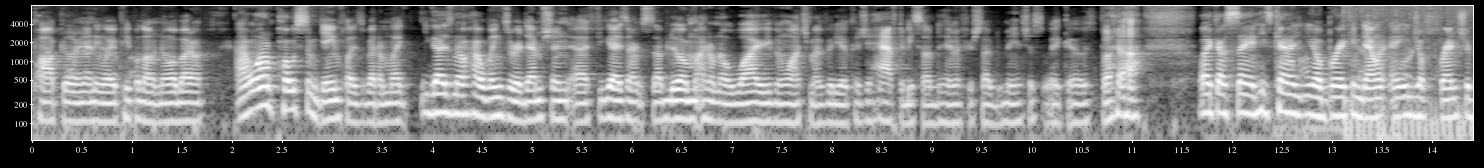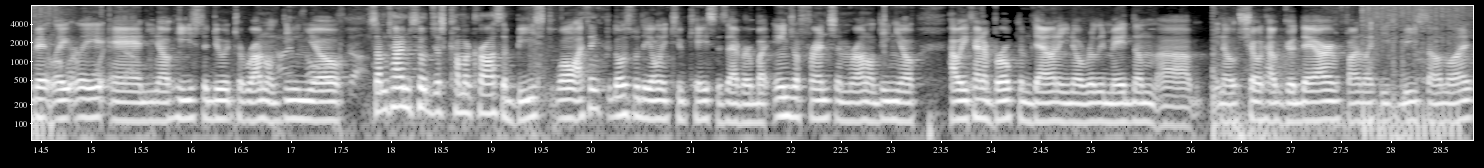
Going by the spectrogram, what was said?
popular in any way. People don't know about him. I want to post some gameplays about him. Like, you guys know how Wings of Redemption, uh, if you guys aren't subbed to him, I don't know why you're even watching my video, because you have to be subbed to him if you're subbed to me. It's just the way it goes. But, uh, like I was saying, he's kind of, you know, breaking down Angel French a bit lately, and, you know, he used to do it to Ronaldinho. Sometimes he'll just come across a beast. Well, I think those were the only two cases ever, but Angel French and Ronaldinho, how he kind of broke them down and, you know, really made them, uh, you know, showed how good they are and find, like, these beasts online.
